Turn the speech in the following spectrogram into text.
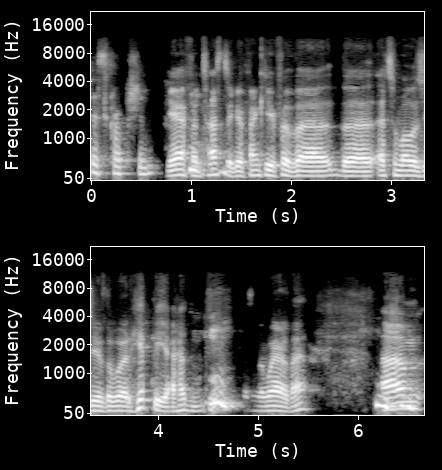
description. Yeah, fantastic. Thank you for the, the etymology of the word hippie. I hadn't wasn't aware of that. Um,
